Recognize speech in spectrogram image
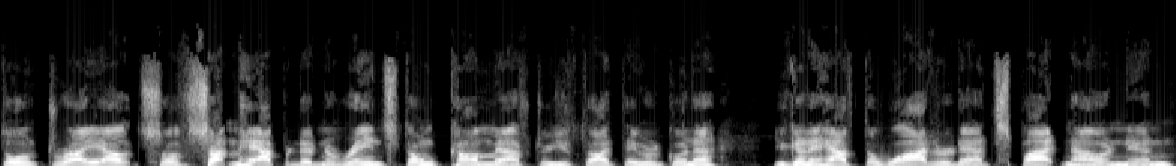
don't dry out. So if something happened and the rains don't come after you thought they were going to, you're going to have to water that spot now and then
